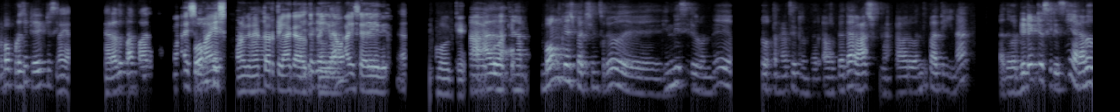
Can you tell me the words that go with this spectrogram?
ரொம்ப பிடிச்சி டெலிட் யாராவது பா பாருங்க. வாய்ஸ் போம்கேஷ் வாய்ஸ் உனக்கு நெட்வொர்க் லேக் ஆகுது நினைக்கிறேன். வாய்ஸ் எரியுது. ஓகே போம்கேஷ் பக்ஷின்னு சொல்லி ஒரு ஹிந்தி சீரியல் வந்து ஒருத்தர் நடிச்சிட்டு இருந்தார். அவர் பேர் தான் ராஜ்குமார். அவர் வந்து பாத்தீங்கன்னா அது ஒரு டிடெக்டிவ் சீரிஸ் யாராவது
